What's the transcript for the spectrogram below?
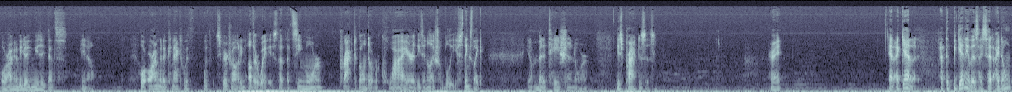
Or I'm going to be doing music that's, you know, or, or I'm going to connect with, with spirituality in other ways that, that seem more practical and don't require these intellectual beliefs. Things like, you know, meditation or these practices. Right? And again, at the beginning of this, I said, I don't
